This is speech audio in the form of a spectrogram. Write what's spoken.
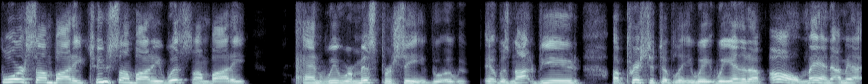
for somebody, to somebody, with somebody, and we were misperceived. It was not viewed appreciatively. We we ended up, oh man, I mean, I,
